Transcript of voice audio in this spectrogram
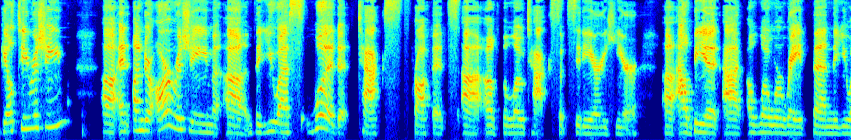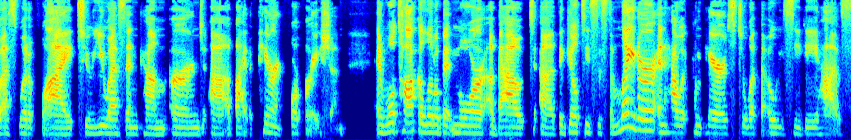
GILTI regime. Uh, and under our regime, uh, the U.S. would tax profits uh, of the low tax subsidiary here, uh, albeit at a lower rate than the U.S. would apply to U.S. income earned by the parent corporation. And we'll talk a little bit more about uh, the GILTI system later and how it compares to what the OECD has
